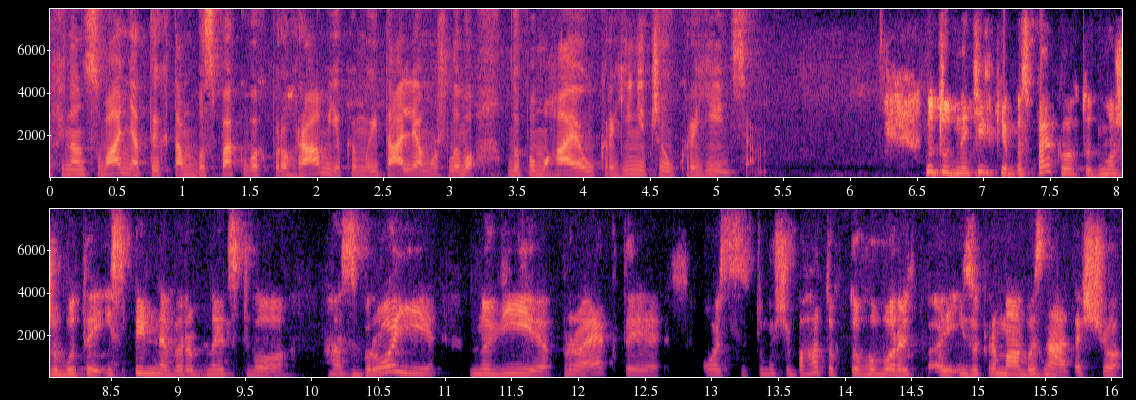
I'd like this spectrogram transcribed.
фінансування тих там безпекових програм, якими Італія можливо допомагає Україні чи українцям. Ну тут не тільки безпекових, тут може бути і спільне виробництво зброї, нові проекти. Ось тому, що багато хто говорить, е, і зокрема, ви знаєте, що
